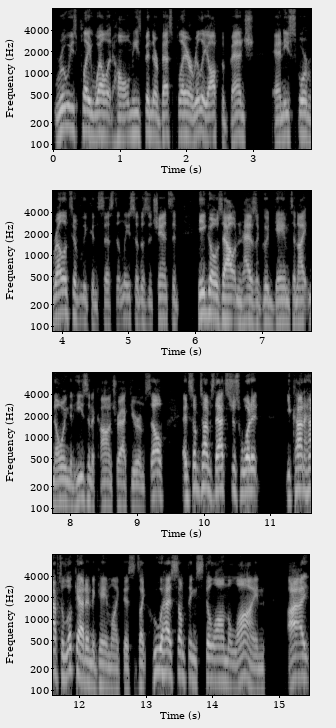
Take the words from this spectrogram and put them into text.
Rui's played well at home. He's been their best player really off the bench and he scored relatively consistently. So there's a chance that he goes out and has a good game tonight, knowing that he's in a contract year himself. And sometimes that's just what it you kind of have to look at in a game like this. It's like who has something still on the line. I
